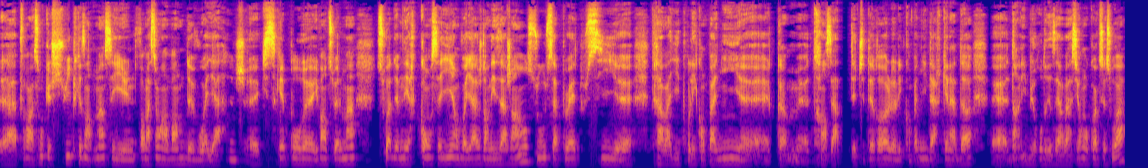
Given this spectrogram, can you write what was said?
la formation que je suis présentement, c'est une formation en vente de voyage euh, qui serait pour euh, éventuellement soit devenir conseiller en voyage dans les agences ou ça peut être aussi travailler pour les compagnies comme Transat, etc., les compagnies d'Air Canada dans les bureaux de réservation ou quoi que ce soit.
